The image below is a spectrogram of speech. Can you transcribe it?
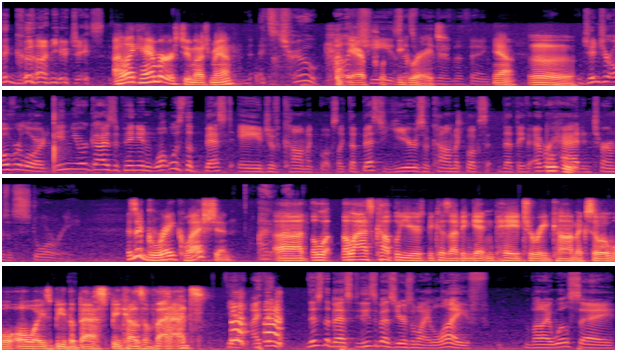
Good on you, Jason. I like hamburgers too much, man. It's true. I like They're cheese. That's great. really the, the thing. Yeah. Ugh. Ginger Overlord, in your guys' opinion, what was the best age of comic books? Like the best years of comic books that they've ever Ooh. had in terms of story? That's a great question. Uh, the, the last couple years because I've been getting paid to read comics, so it will always be the best because of that. yeah, I think this is the best. These are the best years of my life. But I will say,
